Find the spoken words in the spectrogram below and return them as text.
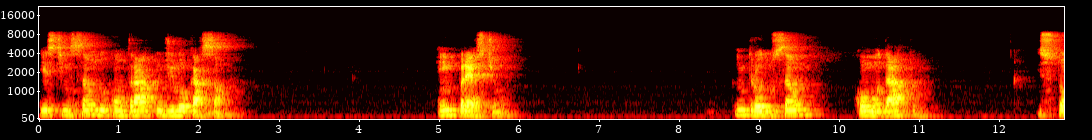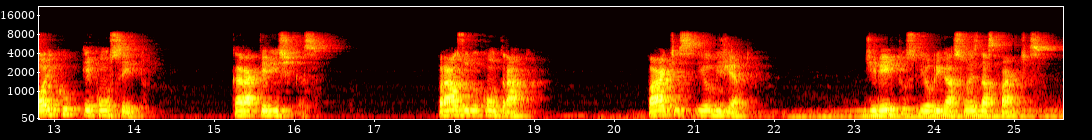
extinção do contrato de locação, empréstimo, introdução, comodato, histórico e conceito, características, prazo do contrato, partes e objeto, direitos e obrigações das partes,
